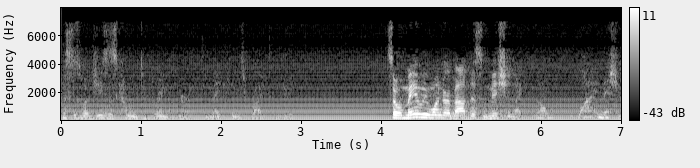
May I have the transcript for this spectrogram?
This is what Jesus is coming to bring on earth, to make things right and good. So may we wonder about this mission. Like, you know, why mission?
